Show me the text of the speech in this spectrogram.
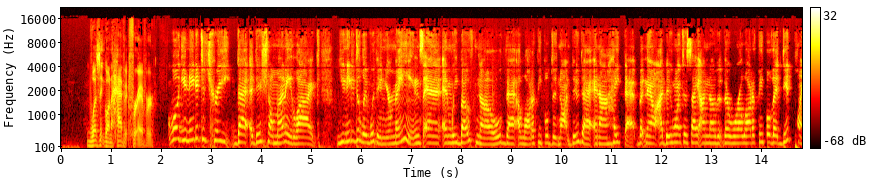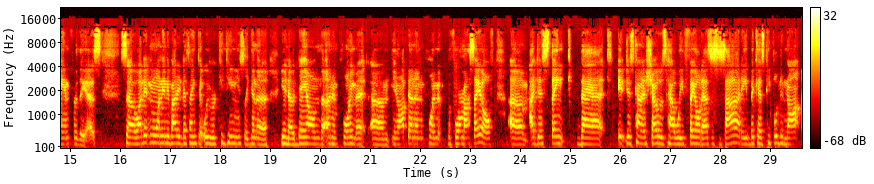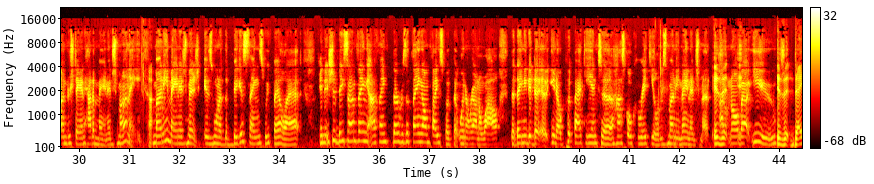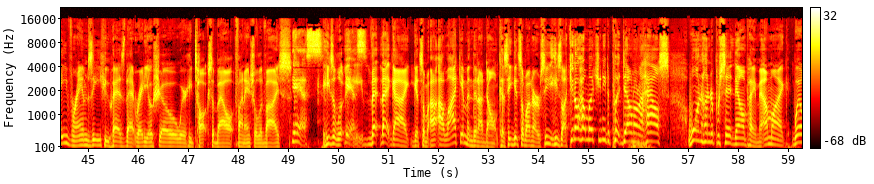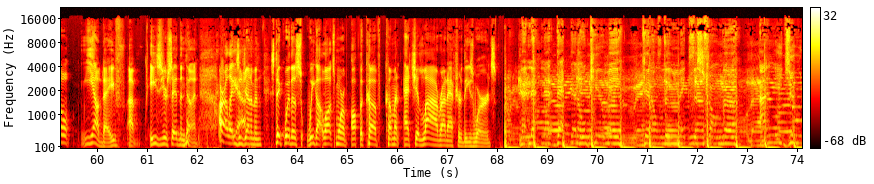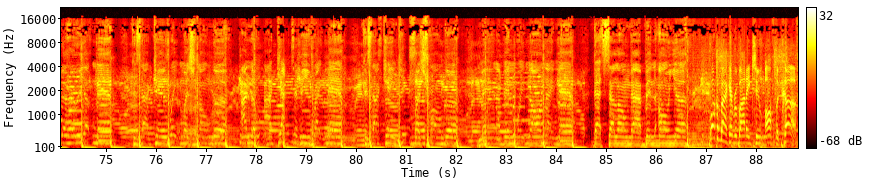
wasn't going to have it forever well you needed to treat that additional money like you needed to live within your means and and we both know that a lot of people did not do that and i hate that. But now i do want to say i know that there were a lot of people that did plan for this. So i didn't want anybody to think that we were continuously going to you know down the unemployment um, you know i've done unemployment before myself. Um, i just think that it just kind of shows how we failed as a society because people do not understand how to manage money. Uh, money management management is one of the biggest things we fail at. And it should be something, I think there was a thing on Facebook that went around a while that they needed to, uh, you know, put back into high school curriculums, money management. Is I don't know about you. Is it Dave Ramsey who has that radio show where he talks about financial advice? Yes. He's a little, yes. that, that guy gets on, I, I like him and then I don't because he gets on my nerves. He, he's like, you know how much you need to put down on a house? 100% down payment. I'm like, well, yeah, Dave. Uh, easier said than done. All right, ladies yeah. and gentlemen, stick with us. We got lots more of off the cuff coming at you live right after these words. that, that don't kill me, can only make me stronger. I need you to hurry up now, cause I can't wait much longer. I know I got to be right now, cause I can't get much longer. Man, I've been waiting all night now. That's how long I've been on ya. Welcome back, everybody, to Off the Cuff.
